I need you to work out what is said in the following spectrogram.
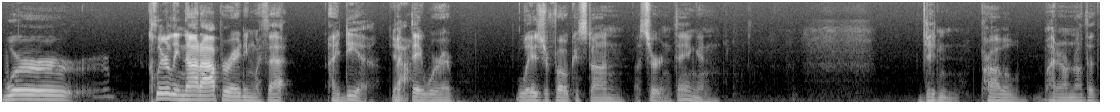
were clearly not operating with that idea. Yeah. Like they were laser focused on a certain thing and didn't probably. I don't know that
